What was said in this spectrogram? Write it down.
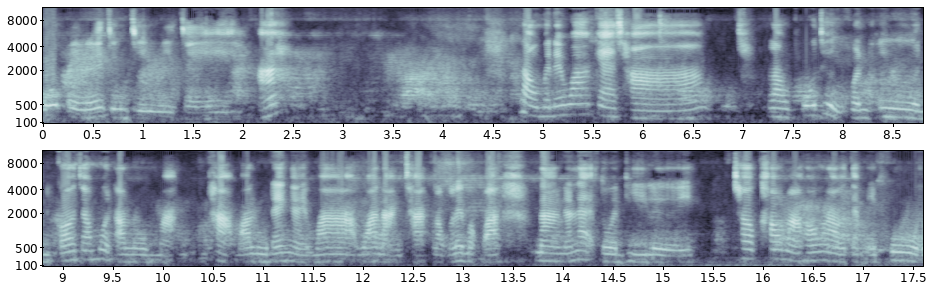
พูดไปเรื่อยจริงๆมีเจอะเราไม่ได้ว่าแกช้า เราพูดถึงคนอื่นก็จะหมดอารมณ์อะถามว่ารู้ได้ไงว่าว่านางชักเราก็เลยบอกว่า นางนั่นแหละตัวดีเลย ชอบเข้ามาห้องเราแต่ไม่พูด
